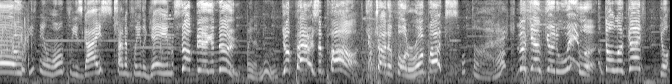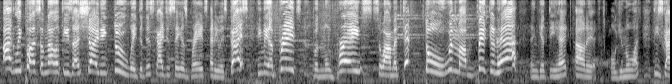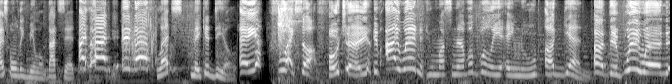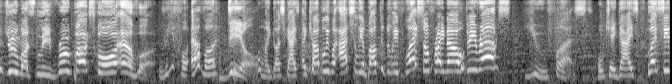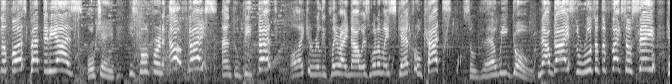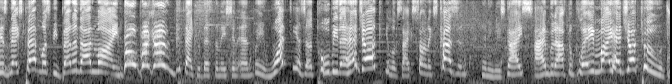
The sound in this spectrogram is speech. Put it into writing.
Leave me alone, please, guys. trying to play the game. Stop being a noob! Wait, a noob? Your parents are poor! You trying to afford Robux! What the heck? Look how good we look! Don't look good! Your ugly personalities are shining through. Wait, did this guy just say his braids? Anyways, guys, he may have braids, but no brains. So I'm a tiptoe with my bacon hair and get the heck out of here. Oh, you know what? These guys won't leave me alone. That's it. I've had enough. Let's make a deal. A flex off. Okay. If I win, you must never bully a noob again. And if we win, you must leave Roblox forever. Leave forever? Deal. Oh my gosh, guys. I can't believe we're actually about to do a flex off right now. Three rounds. You first. Okay, guys, let's see the first pet that he has. Okay, he's going for an elf, guys. And to beat that, all I can really play right now is one of my scarecrow cats. So there we go. Now, guys, the rules of the flex off say his next pet must be better than mine. Go, Bacon! Thank you, Destination N. Wait, what? He has a Toby the Hedgehog? He looks like Sonic's cousin. Anyways, guys, I'm gonna have to play my Hedgehog too.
